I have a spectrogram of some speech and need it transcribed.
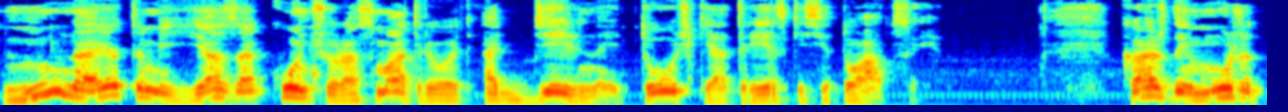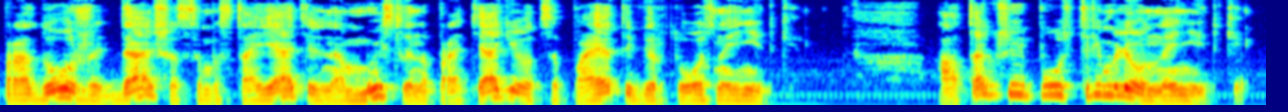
Ну, на этом я закончу рассматривать отдельные точки, отрезки ситуации. Каждый может продолжить дальше самостоятельно, мысленно протягиваться по этой виртуозной нитке, а также и по устремленной нитке –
